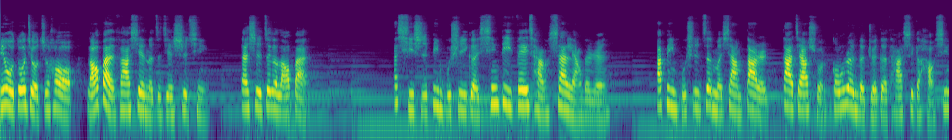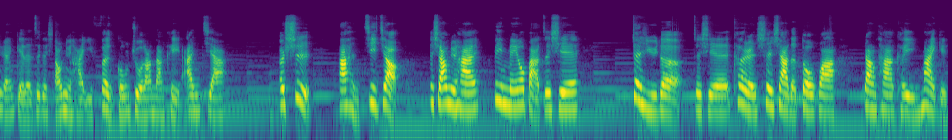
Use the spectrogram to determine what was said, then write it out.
没有多久之后，老板发现了这件事情，但是这个老板他其实并不是一个心地非常善良的人，他并不是这么像大人大家所公认的，觉得他是个好心人，给了这个小女孩一份工作，让她可以安家。而是他很计较，这小女孩并没有把这些剩余的这些客人剩下的豆花，让他可以卖给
